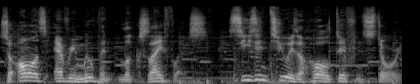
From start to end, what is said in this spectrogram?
so almost every movement looks lifeless. Season 2 is a whole different story.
